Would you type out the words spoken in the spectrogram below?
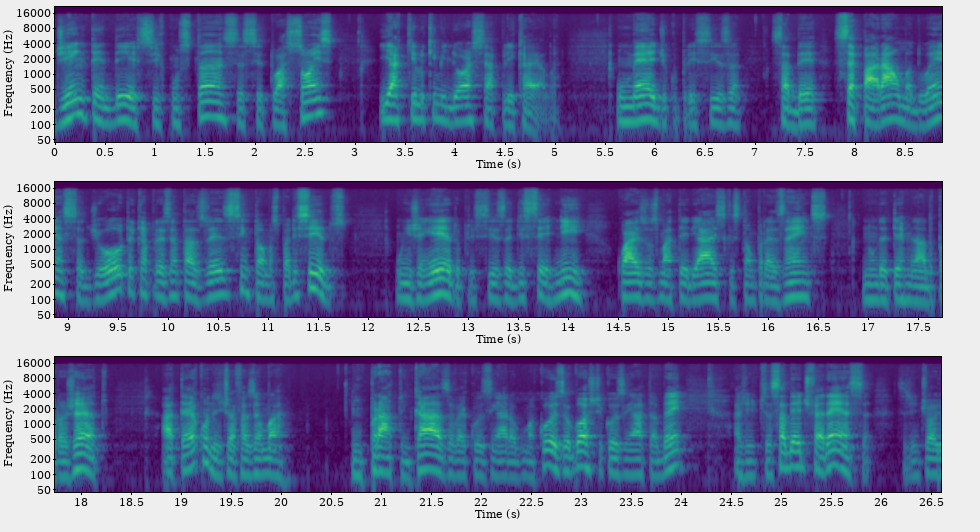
de entender circunstâncias, situações e aquilo que melhor se aplica a ela. Um médico precisa saber separar uma doença de outra que apresenta às vezes sintomas parecidos. Um engenheiro precisa discernir quais os materiais que estão presentes num determinado projeto. Até quando a gente vai fazer uma, um prato em casa, vai cozinhar alguma coisa, eu gosto de cozinhar também, a gente precisa saber a diferença. Se a gente vai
